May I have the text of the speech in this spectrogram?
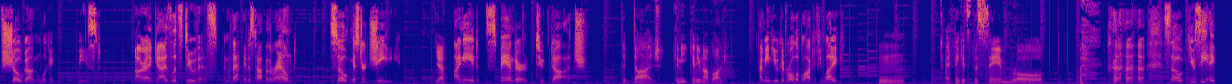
shogun looking beast. Alright, guys, let's do this. And with that, it is top of the round. So, Mr. G, Yeah, I need Spander to dodge. To dodge. Can he? Can he not block? I mean, you could roll a block if you like. Hmm. I think it's the same roll. so you see a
